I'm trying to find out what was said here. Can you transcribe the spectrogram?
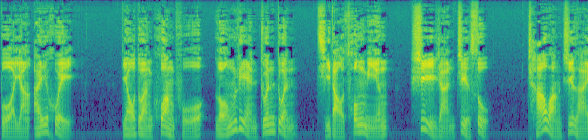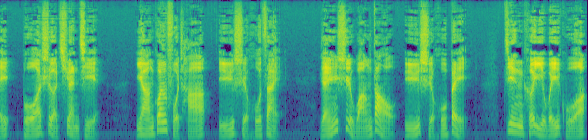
博扬哀惠，雕锻旷朴，龙练颛钝，祈祷聪明，释染质素，察往之来，博涉劝诫，仰观俯察，于是乎在。”人事王道，于是乎备；进可以为国，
